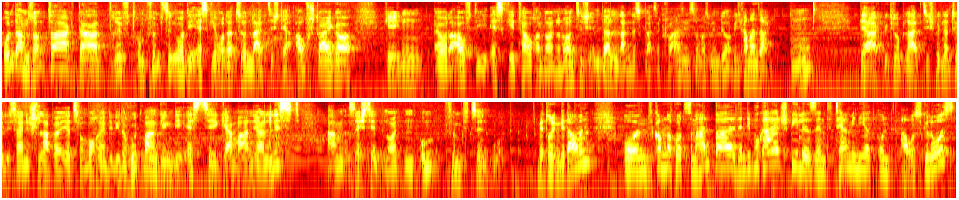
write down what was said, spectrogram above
Und am Sonntag, da trifft um 15 Uhr die SG Rotation Leipzig, der Aufsteiger, gegen äh, oder auf die SG Taucher 99 in der Landesklasse. Quasi sowas wie ein Derby. Kann man sagen. Mhm. Der Rugby Club Leipzig will natürlich seine Schlappe jetzt vom Wochenende wieder gut machen gegen die SC Germania List am 16.09. um 15 Uhr. Wir drücken die Daumen und kommen noch kurz zum Handball, denn die Pokalspiele sind terminiert und ausgelost.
